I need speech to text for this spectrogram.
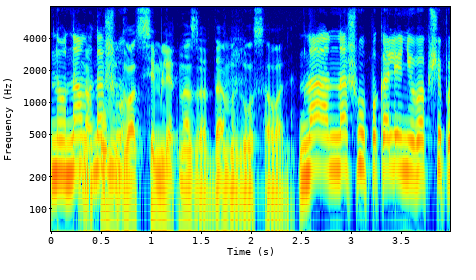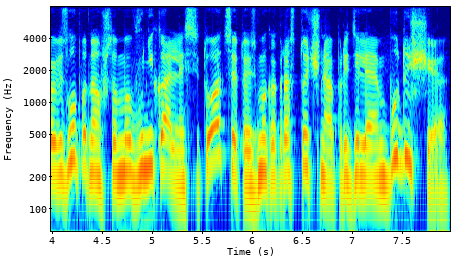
Но нам, Напомню, нашему... 27 лет назад, да, мы голосовали. На нашему поколению вообще повезло, потому что мы в уникальной ситуации, то есть мы как раз точно определяем будущее.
